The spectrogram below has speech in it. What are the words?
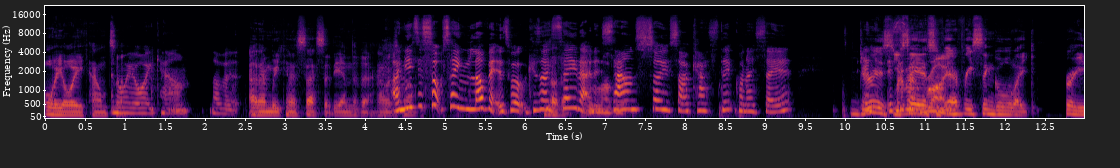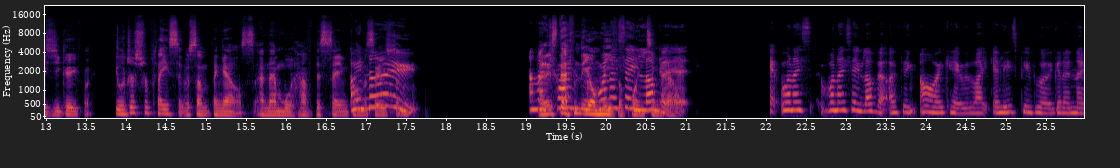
oi oi an counter, oi oi count. Love it. and then we can assess at the end of it how it's. I need gone. to stop saying love it as well because I Love it. say that and it Love it. sounds so sarcastic when I say it. There it- is. You What say about this right? every single like phrase you go for. You'll just replace it with something else, and then we'll have the same I conversation. know. And, And I it's try definitely and, on me when I for say pointing love it out. It, it, when I s- when I say love it, I think, oh, okay, well, like at least people are gonna know,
